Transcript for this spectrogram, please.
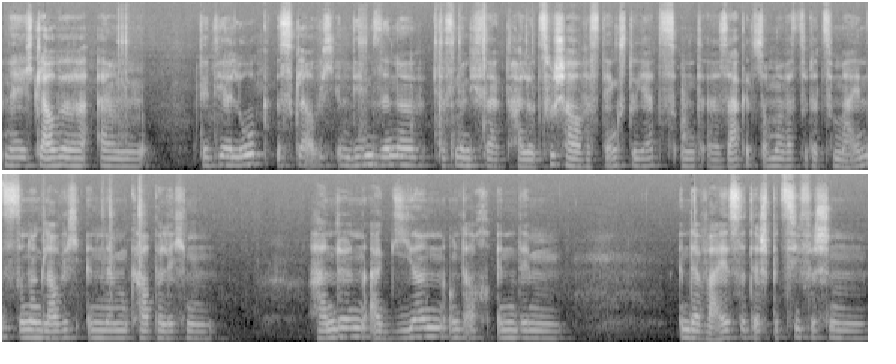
Ich glaube, ähm, der Dialog ist, glaube ich, in dem Sinne, dass man nicht sagt, hallo Zuschauer, was denkst du jetzt? Und äh, sag jetzt doch mal, was du dazu meinst, sondern, glaube ich, in einem körperlichen Handeln, Agieren und auch in, dem, in der Weise der spezifischen,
